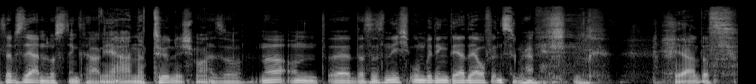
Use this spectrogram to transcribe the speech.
selbst der hat einen lustigen Tag. Mhm. Ja, natürlich, Mann. Also, ne, und äh, das ist nicht unbedingt der, der auf Instagram ist. ja, das.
